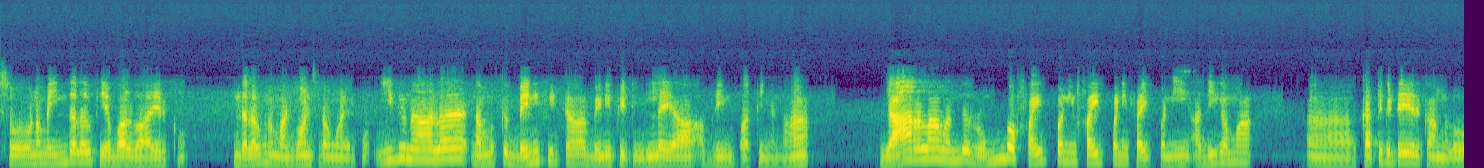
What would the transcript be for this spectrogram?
ஸோ நம்ம இந்த அளவுக்கு எவால்வ் ஆகிருக்கோம் இந்த அளவுக்கு நம்ம அட்வான்ஸ்டாகவும் ஆகிருக்கோம் இதனால நமக்கு பெனிஃபிட்டா பெனிஃபிட் இல்லையா அப்படின்னு பார்த்தீங்கன்னா யாரெல்லாம் வந்து ரொம்ப ஃபைட் பண்ணி ஃபைட் பண்ணி ஃபைட் பண்ணி அதிகமாக கற்றுக்கிட்டே இருக்காங்களோ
